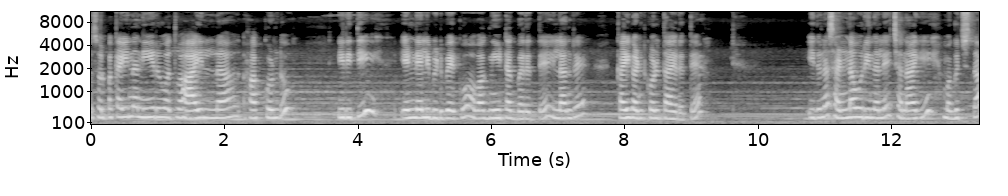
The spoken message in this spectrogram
ಸ್ವಲ್ಪ ಕೈನ ನೀರು ಅಥವಾ ಆಯಿಲ್ನ ಹಾಕ್ಕೊಂಡು ಈ ರೀತಿ ಎಣ್ಣೆಯಲ್ಲಿ ಬಿಡಬೇಕು, ಅವಾಗ ನೀಟಾಗಿ ಬರುತ್ತೆ, ಇಲ್ಲಾಂದರೆ ಕೈಗೆ ಅಂಟ್ಕೊಳ್ತಾ ಇರುತ್ತೆ. ಇದನ್ನು ಸಣ್ಣ ಊರಿನಲ್ಲೇ ಚೆನ್ನಾಗಿ ಮಗುಚ್ತಾ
